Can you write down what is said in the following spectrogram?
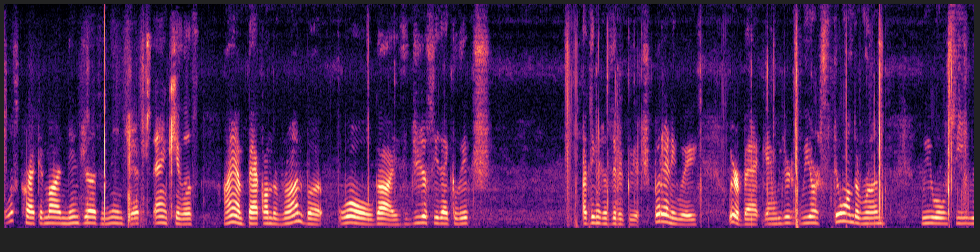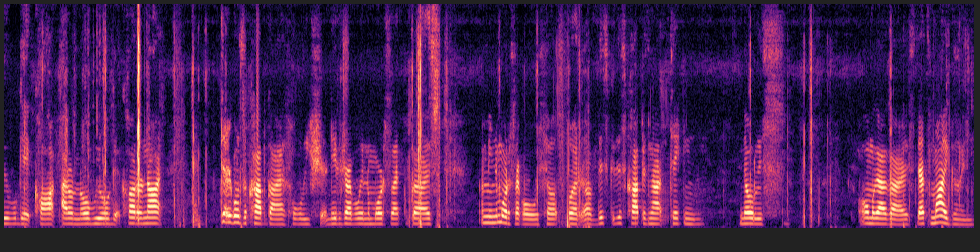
What's cracking my ninjas and ninjas and killers? I am back on the run, but whoa, guys, did you just see that glitch? I think I just did a glitch. But anyway, we're back and we are we are still on the run. We will see. We will get caught. I don't know if we will get caught or not. And there goes the cop, guys. Holy shit! I need to drive away in the motorcycle, guys. I mean, the motorcycle always helps, but uh, this this cop is not taking notice. Oh my god, guys, that's my gun.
